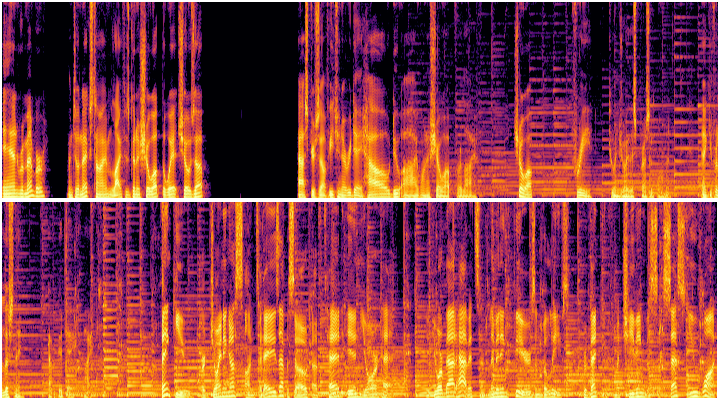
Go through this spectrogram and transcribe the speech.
And remember, until next time, life is going to show up the way it shows up. Ask yourself each and every day, how do I want to show up for life? Show up free to enjoy this present moment. Thank you for listening. Have a good day. Bye. Thank you for joining us on today's episode of TED in Your Head. If your bad habits and limiting fears and beliefs prevent you from achieving the success you want,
